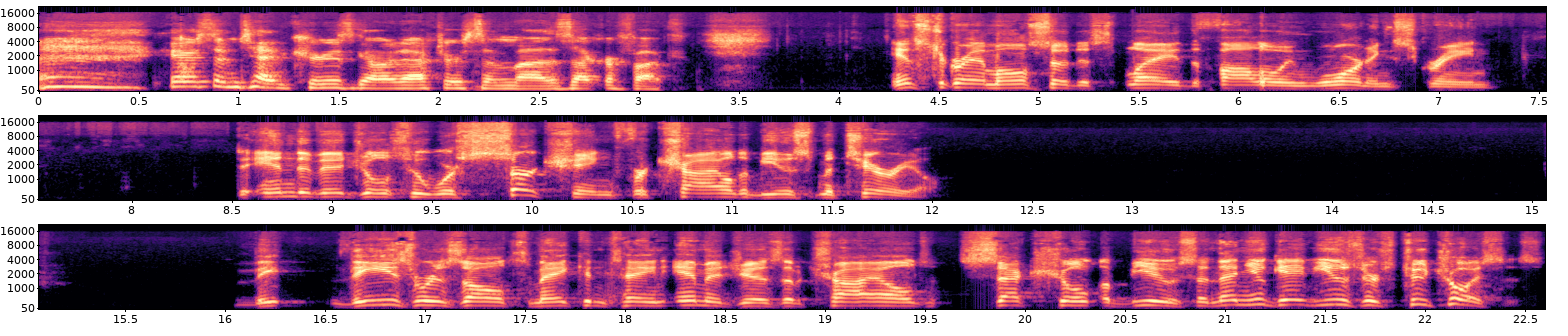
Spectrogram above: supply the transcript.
Here's some Ted Cruz going after some uh, Zuckerfuck. Instagram also displayed the following warning screen to individuals who were searching for child abuse material. The, these results may contain images of child sexual abuse. And then you gave users two choices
